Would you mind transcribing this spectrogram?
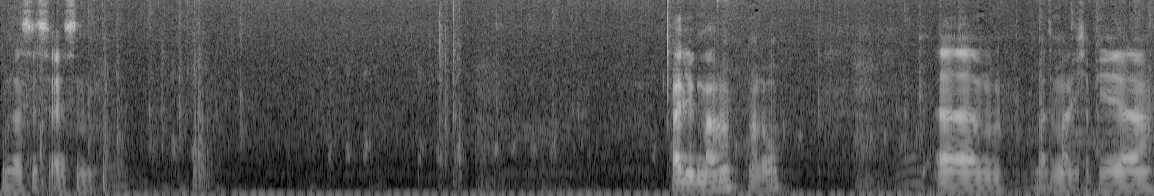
Und das ist Essen. Hi Lügen machen, hallo. Ähm, warte mal, ich habe hier ja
